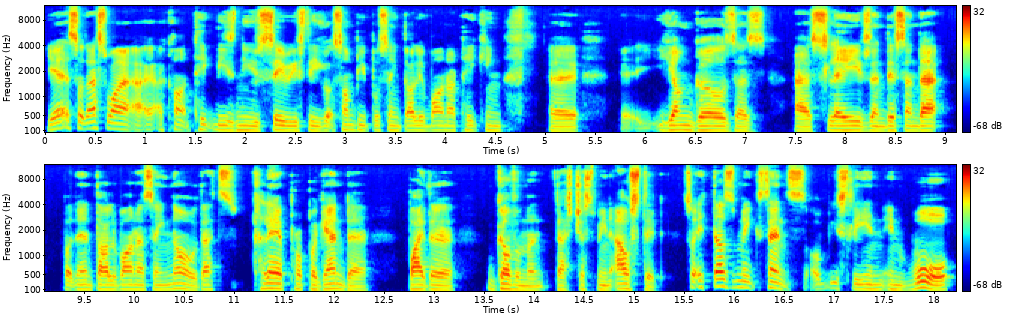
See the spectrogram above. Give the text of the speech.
Yeah, so that's why I, I can't take these news seriously. You got some people saying Taliban are taking uh, uh, young girls as as slaves and this and that, but then Taliban are saying no, that's clear propaganda by the government that's just been ousted. So it does make sense. Obviously, in in war,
